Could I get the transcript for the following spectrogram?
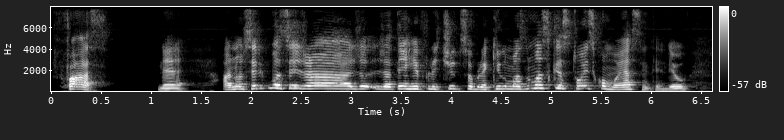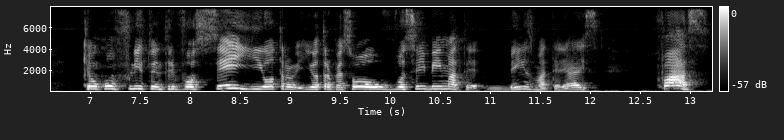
Faz, né? A não ser que você já, já, já tenha refletido sobre aquilo, mas numas questões como essa, entendeu? Que é um conflito entre você e outra, e outra pessoa, ou você e bem mate, bens materiais, faz.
